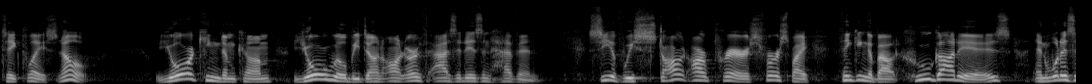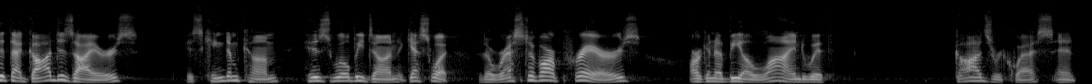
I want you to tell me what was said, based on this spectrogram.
take place? No. Your kingdom come, your will be done on earth as it is in heaven. See, if we start our prayers first by thinking about who God is and what is it that God desires, his kingdom come, his will be done, guess what? the rest of our prayers are going to be aligned with God's requests and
